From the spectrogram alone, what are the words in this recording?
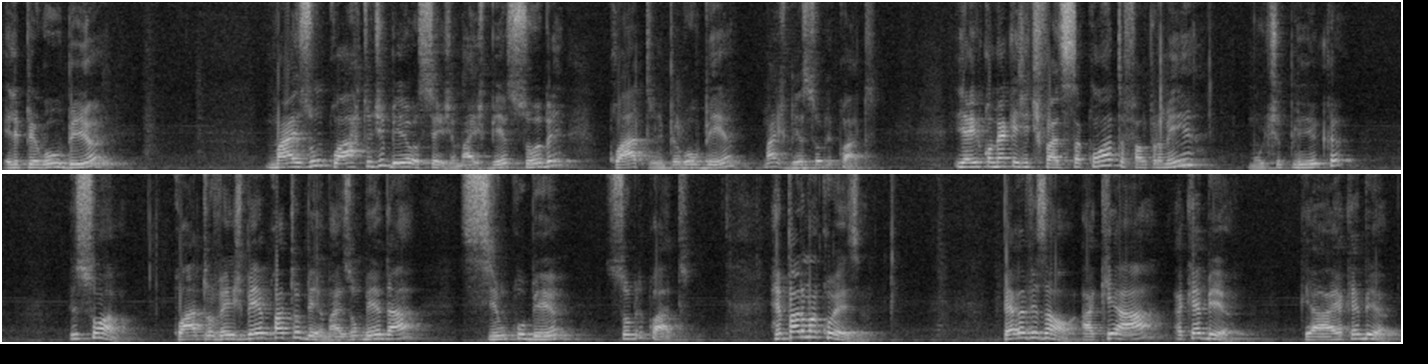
Ele pegou o B mais um quarto de B, ou seja, mais B sobre 4. Ele pegou o B mais B sobre 4. E aí, como é que a gente faz essa conta? Fala para mim. Multiplica e soma. 4 vezes B é 4B, mais um B dá 5B sobre 4. Repara uma coisa. Pega a visão. Aqui é A, aqui é B. Aqui é A e aqui é B. O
